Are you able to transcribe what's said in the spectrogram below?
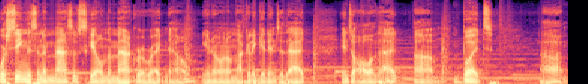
we're seeing this in a massive scale in the macro right now, you know, and I'm not going to get into that, into all of that. Um, but um,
